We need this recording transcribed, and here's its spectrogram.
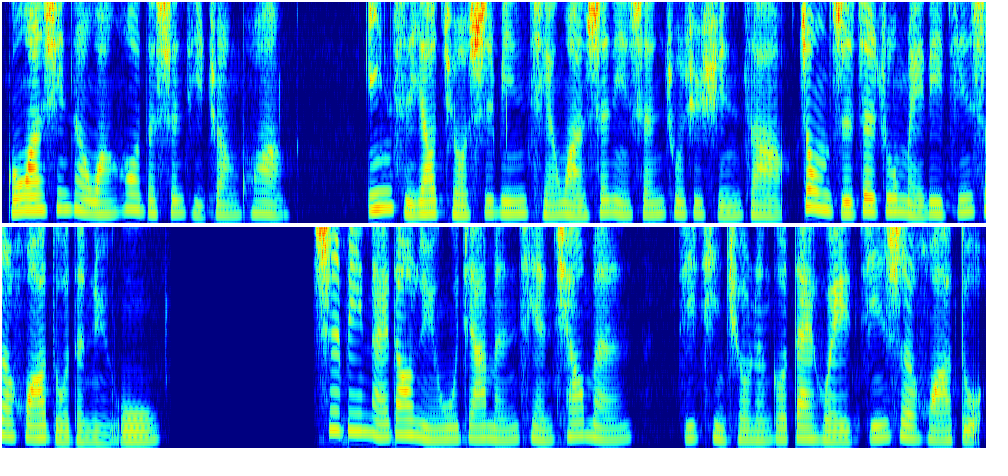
国王心疼王后的身体状况，因此要求士兵前往森林深处去寻找种植这株美丽金色花朵的女巫。士兵来到女巫家门前敲门，即请求能够带回金色花朵，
